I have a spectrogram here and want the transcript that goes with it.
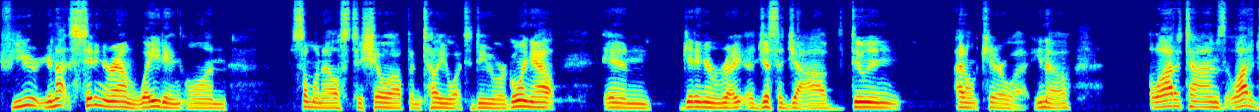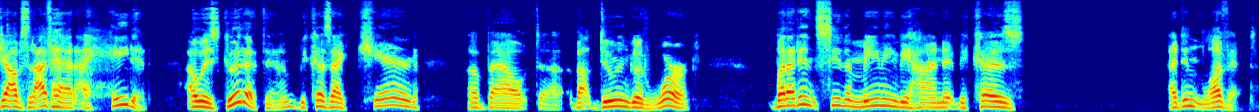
If you're you're not sitting around waiting on someone else to show up and tell you what to do, or going out and getting a just a job doing I don't care what, you know, a lot of times, a lot of jobs that I've had, I hated. I was good at them because I cared about uh, about doing good work, but I didn't see the meaning behind it because I didn't love it.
